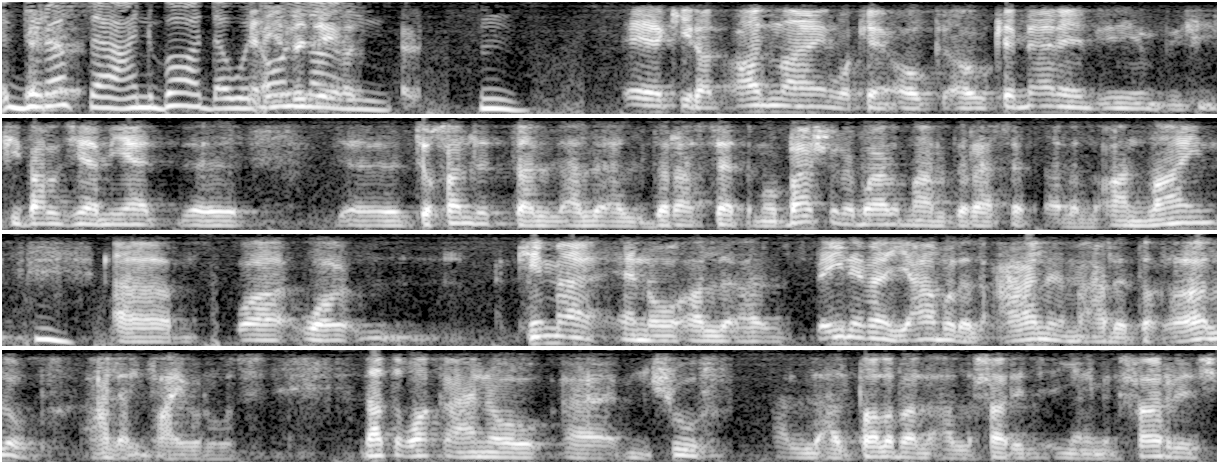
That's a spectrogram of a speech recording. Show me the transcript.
الدراسه عن بعد أو يعني الأونلاين. مم. إيه أكيد اونلاين وك- أو- أو كمان في- بعض الجامعات آه، آه، تخلط ال- ال- الدراسات المباشره مع الدراسات آه، و- كما أنه بينما يعمل العالم على التغلب على الفيروس. نتوقع أنه آه، نشوف ال- الطلبة الخارج يعني من خارج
